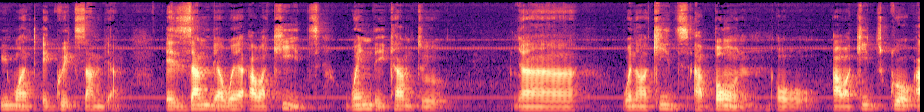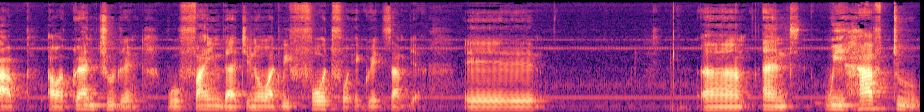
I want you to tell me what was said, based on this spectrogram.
We want a great Zambia. A Zambia where our kids, when they come to, uh, when our kids are born or our kids grow up, our grandchildren will find that you know what we fought for a great Zambia, uh, and we have to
